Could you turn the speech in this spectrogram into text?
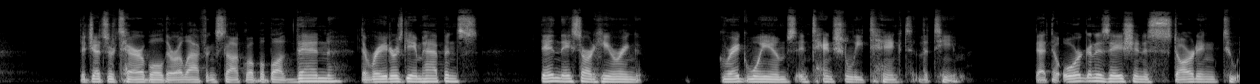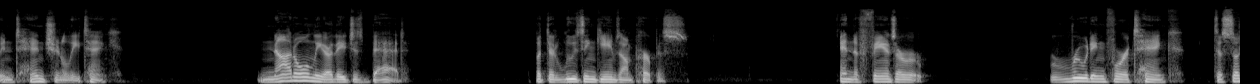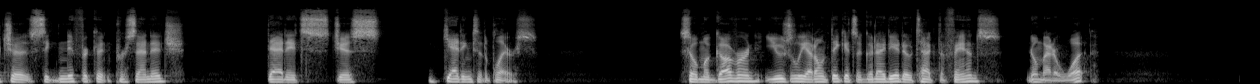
The Jets are terrible. They're a laughing stock, blah, blah, blah. Then the Raiders game happens. Then they start hearing Gregg Williams intentionally tanked the team. That the organization is starting to intentionally tank. Not only are they just bad, but they're losing games on purpose. And the fans are rooting for a tank to such a significant percentage that it's just getting to the players. So McGovern, usually I don't think it's a good idea to attack the fans, no matter what.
